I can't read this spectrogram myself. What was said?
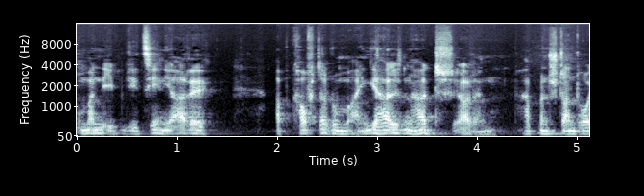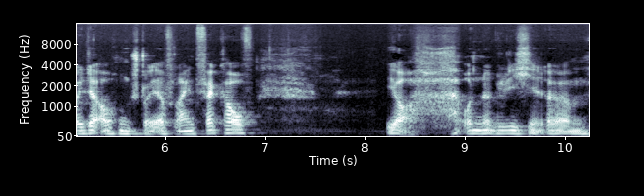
und man eben die zehn Jahre Abkaufdatum eingehalten hat, ja, dann hat man Stand heute auch einen steuerfreien Verkauf. Ja, und natürlich ähm,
